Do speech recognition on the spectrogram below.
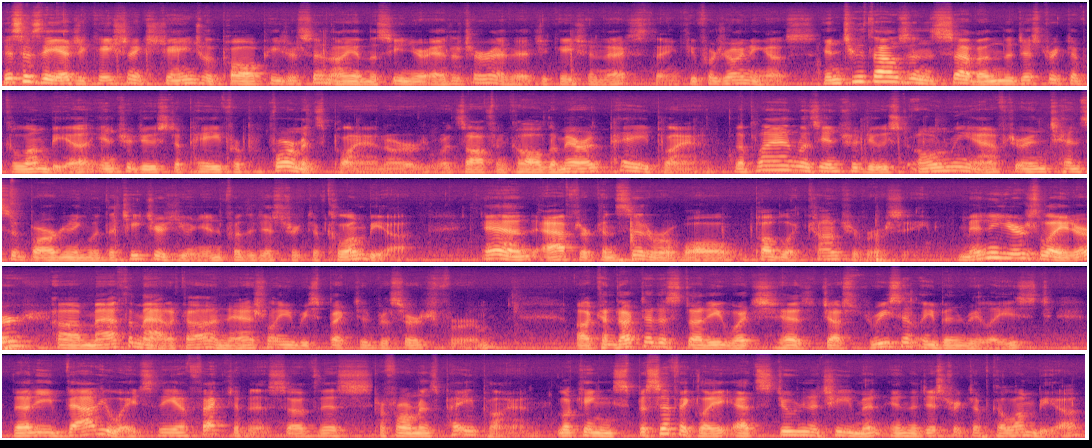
This is the Education Exchange with Paul Peterson. I am the senior editor at Education Next. Thank you for joining us. In 2007, the District of Columbia introduced a pay for performance plan, or what's often called a merit pay plan. The plan was introduced only after intensive bargaining with the teachers union for the District of Columbia and after considerable public controversy. Many years later, uh, Mathematica, a nationally respected research firm, uh, conducted a study which has just recently been released that evaluates the effectiveness of this performance pay plan, looking specifically at student achievement in the District of Columbia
